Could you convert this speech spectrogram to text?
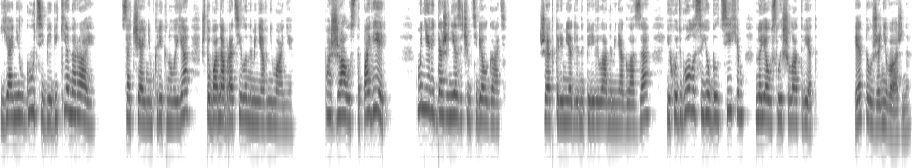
Я не лгу тебе, Бекена Раи, с отчаянием крикнула я, чтобы она обратила на меня внимание. Пожалуйста, поверь. Мне ведь даже незачем тебе лгать. Шектори медленно перевела на меня глаза, и хоть голос ее был тихим, но я услышала ответ. Это уже не важно.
